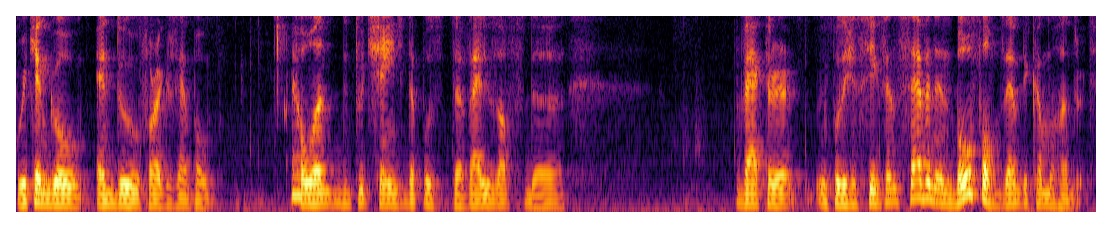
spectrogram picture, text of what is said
We can go and do, for example, I want to change the, the values of the vector in position 6 and 7 and both of them become 100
